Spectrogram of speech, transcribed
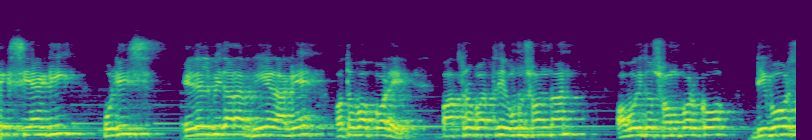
এক্স সিআইডি পুলিশ এলএলবি দ্বারা বিয়ের আগে অথবা পরে পাত্রপাত্রী অনুসন্ধান, অবৈধ সম্পর্ক, ডিভোর্স,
